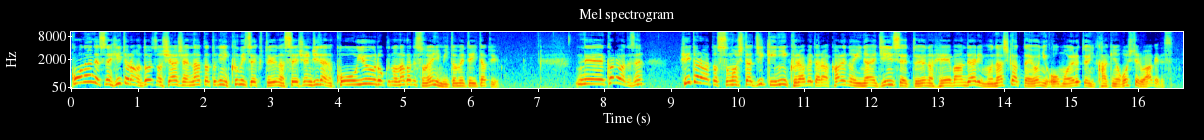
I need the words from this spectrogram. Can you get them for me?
後年ですね、ヒトラーがドイツの支配者になった時に、クビセクというのは青春時代の交友録の中でそのように認めていたという。で、彼はですね、ヒトラーと過ごした時期に比べたら彼のいない人生というのは平凡であり虚しかったように思えるというふうに書き残しているわけです。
